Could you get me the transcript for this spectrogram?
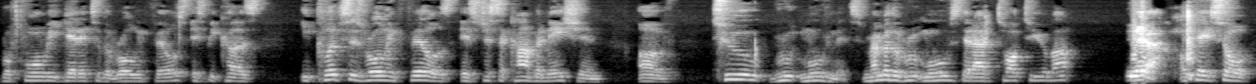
before we get into the rolling fills is because eclipses rolling fills is just a combination of two root movements. Remember the root moves that I've talked to you about? yeah, Okay, so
